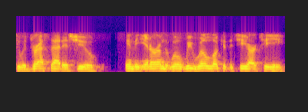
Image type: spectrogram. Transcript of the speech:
to address that issue in the interim. That we'll, we will look at the TRT,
